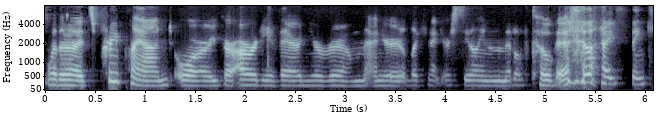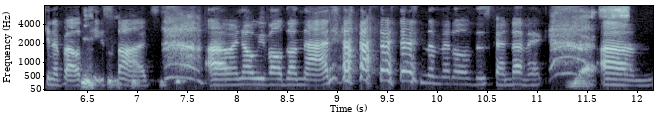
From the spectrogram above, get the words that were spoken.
whether it's pre-planned or you're already there in your room and you're looking at your ceiling in the middle of COVID, like thinking about these thoughts. Um, I know we've all done that in the middle of this pandemic. Yes. Um,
